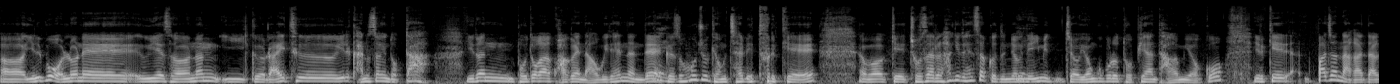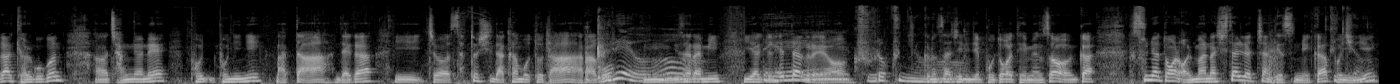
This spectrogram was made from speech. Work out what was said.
어, 일부 언론에 의해서는 이 그 라이트일 가능성이 높다. 이런 보도가 과거에 나오기도 했는데 네. 그래서 호주 경찰이 또 이렇게 뭐 이렇게 조사를 하기도 했었거든요. 근데 네. 이미 저 영국으로 도피한 다음이었고 이렇게 빠져나가다가 결국은 어 작년에 본, 인이 맞다. 내가 이 저 사토시 나카모토다라고 아, 음, 이 사람이 이야기를 네. 했다 그래요. 그렇군요. 그런 사실이 이제 보도가 되면서 그러니까 수년 동안 얼마나 시달렸지 않겠습니까? 본인이. 그렇죠.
